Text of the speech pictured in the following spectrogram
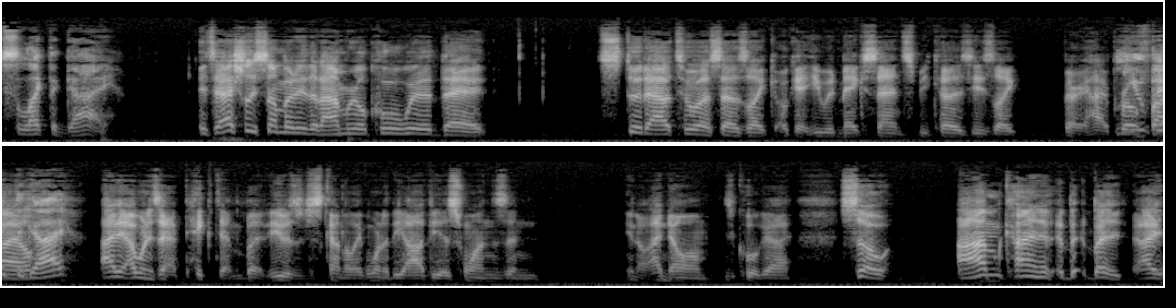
select the guy? It's actually somebody that I'm real cool with that stood out to us as like, okay, he would make sense because he's like very high profile. You picked the guy. I, I wouldn't say I picked him, but he was just kind of like one of the obvious ones, and you know, I know him. He's a cool guy. So I'm kind of, but, but I,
